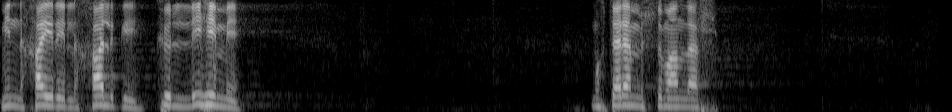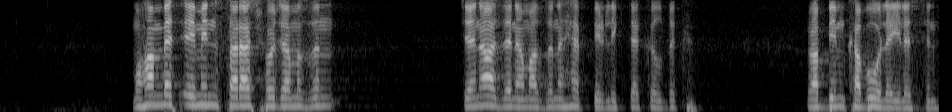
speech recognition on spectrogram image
min hayril halqi küllihimi. Muhterem Müslümanlar, Muhammed Emin Saraç hocamızın cenaze namazını hep birlikte kıldık. Rabbim kabul eylesin.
